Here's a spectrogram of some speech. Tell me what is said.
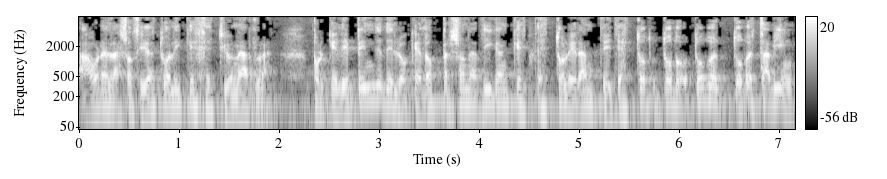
ahora, en la sociedad actual hay que gestionarla, porque depende de lo que dos personas digan que es tolerante, ya es todo, todo, todo, todo está bien.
